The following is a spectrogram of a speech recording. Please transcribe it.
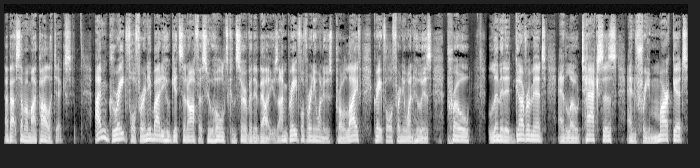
about some of my politics. I'm grateful for anybody who gets in office who holds conservative values. I'm grateful for anyone who's pro life, grateful for anyone who is pro limited government and low taxes and free market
